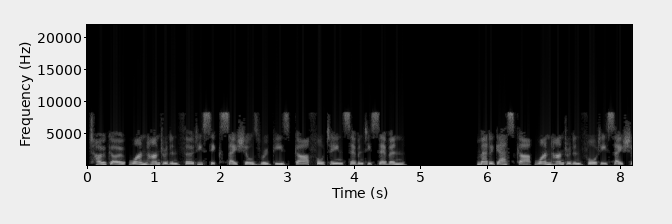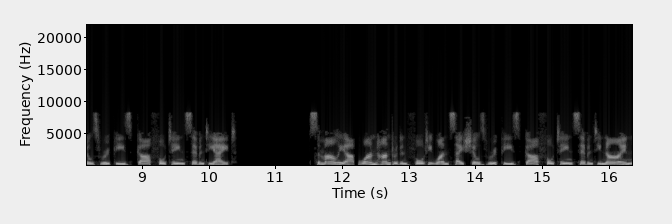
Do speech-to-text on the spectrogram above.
Togo 136 Seychelles rupees, GAR 1477 Madagascar 140 Seychelles rupees, GAR 1478 Somalia 141 Seychelles rupees, GAR 1479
